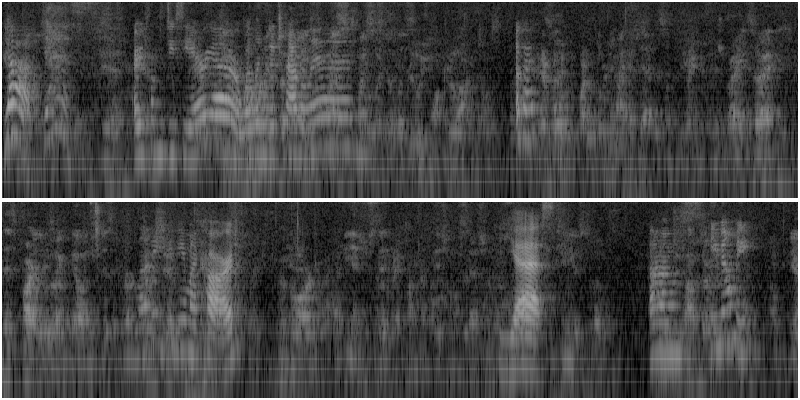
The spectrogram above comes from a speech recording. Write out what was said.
Yeah, yes. Are you from the area or willing to travel in? Okay. Right, so I, this part of it, go and visit her. Let me give you my card. I'd be interested in a fishing session. Yes. Um, email me Yeah.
